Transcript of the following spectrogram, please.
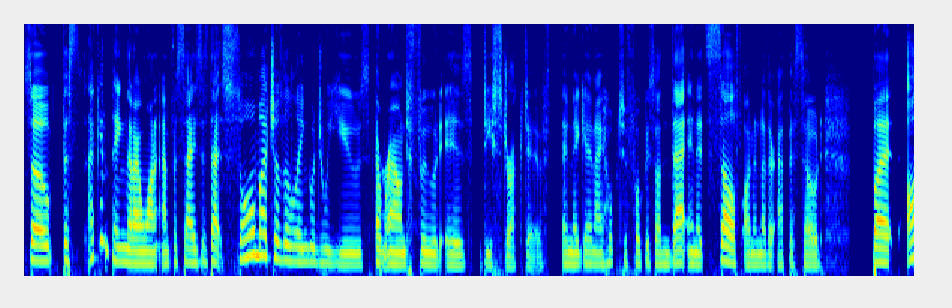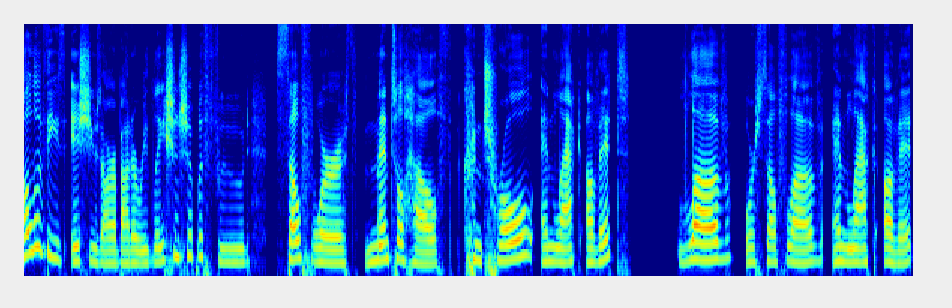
So the second thing that i want to emphasize is that so much of the language we use around food is destructive. And again i hope to focus on that in itself on another episode but all of these issues are about a relationship with food, self worth, mental health, control and lack of it, love or self love and lack of it.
